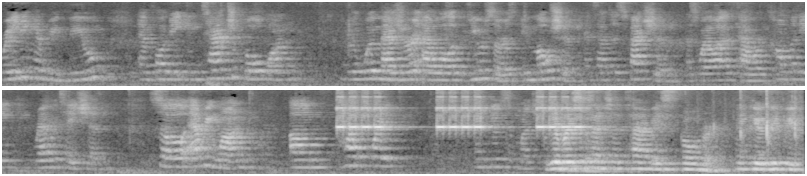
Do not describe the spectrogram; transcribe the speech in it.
rating and review, and for the intangible one, We will measure our users' emotion satisfaction as well as our company reputation. So everyone, um, have a great. Thank you so much. Your presentation time is over. Thank you, David.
